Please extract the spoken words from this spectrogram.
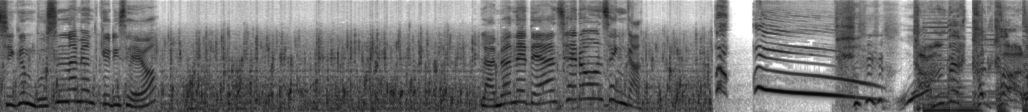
지금 무슨 라면 끓이세요? 라면에 대한 새로운 생각. 담백 칼칼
